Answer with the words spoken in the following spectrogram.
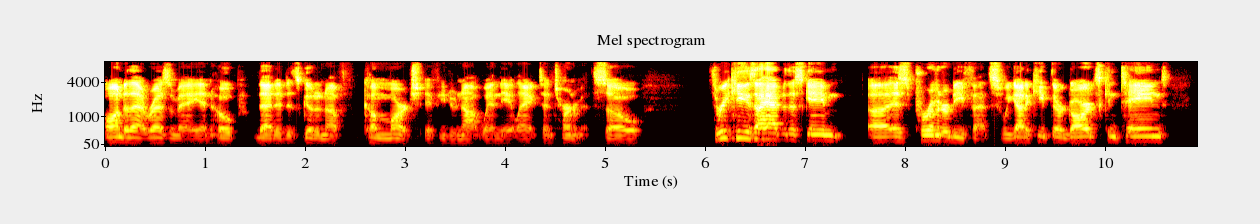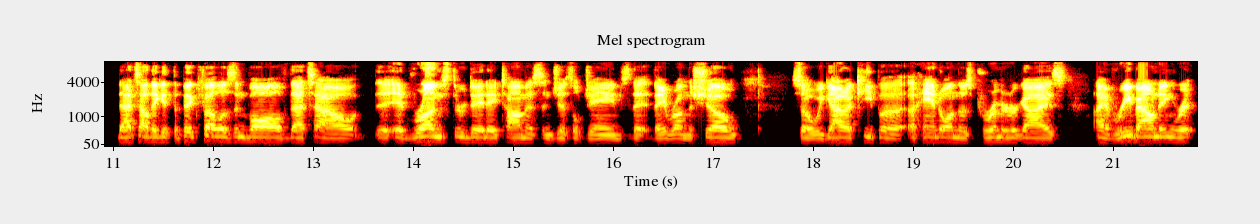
onto that resume and hope that it is good enough come March if you do not win the Atlantic 10 tournament. So, Three keys I have to this game uh, is perimeter defense. We got to keep their guards contained. That's how they get the big fellas involved. That's how it runs through Day Day Thomas and Jizzle James. They, they run the show. So we got to keep a, a, handle on those perimeter guys. I have rebounding writ,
